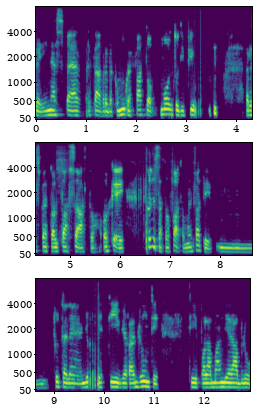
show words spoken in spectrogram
inesperta avrebbe comunque fatto molto di più rispetto al passato. Ok, cosa è stato fatto? Ma infatti mh, mm, tutti gli obiettivi raggiunti tipo la bandiera blu,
